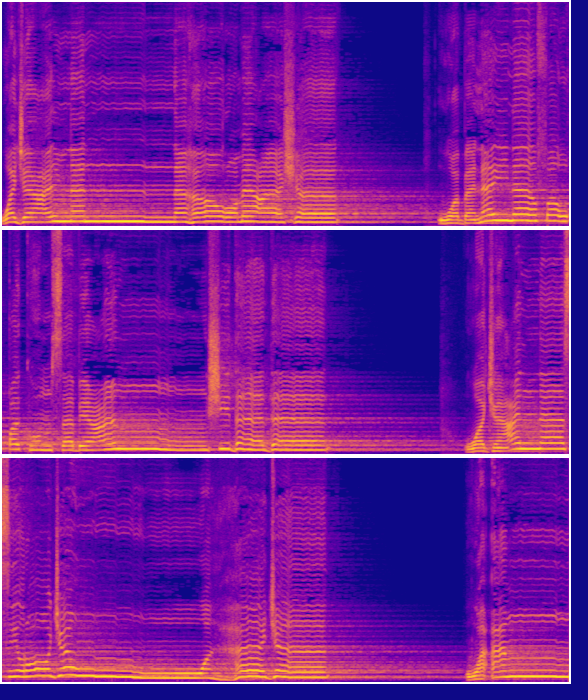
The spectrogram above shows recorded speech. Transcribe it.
وجعلنا النهار معاشا وبنينا فوقكم سبعا شدادا وجعلنا سراجا وهاجا وأنزلنا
